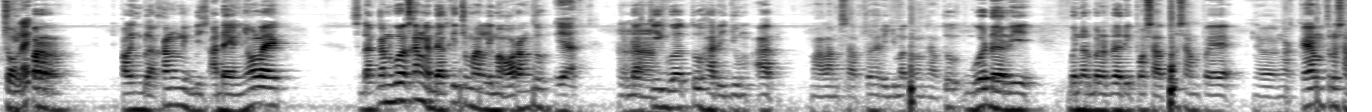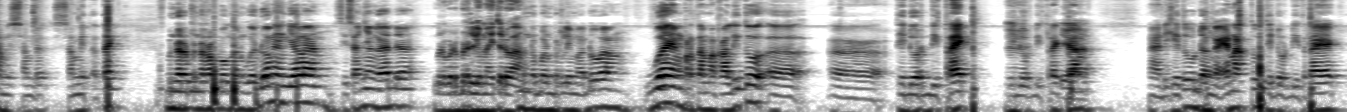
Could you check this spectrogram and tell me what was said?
Colek? Sniper. Paling belakang nih ada yang nyolek. Sedangkan gua kan ngedaki cuma lima orang tuh. Iya. Ngedaki gua tuh hari Jumat malam Sabtu hari Jumat malam Sabtu gua dari benar-benar dari pos 1 sampai e, ngecamp terus sampai sampai summit attack benar-benar rombongan gua doang yang jalan sisanya nggak ada Bener-bener berlima itu doang. bener-bener berlima doang gua yang pertama kali tuh eh, eh, tidur di trek tidur di trek Iya. kan nah di situ udah nggak enak tuh tidur di trek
